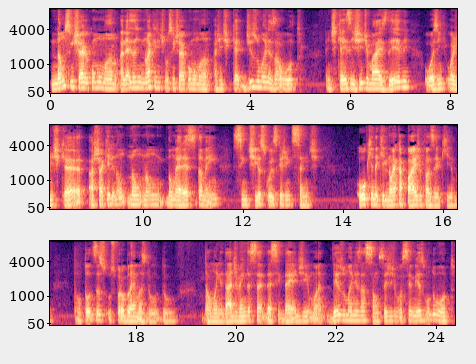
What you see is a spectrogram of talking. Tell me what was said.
não se enxerga como humano. Aliás, não é que a gente não se enxerga como humano, a gente quer desumanizar o outro a gente quer exigir demais dele, ou a gente, ou a gente quer achar que ele não, não, não, não merece também sentir as coisas que a gente sente. Ou que, que ele não é capaz de fazer aquilo. Então, todos os problemas do, do, da humanidade vêm dessa, dessa ideia de uma desumanização, seja de você mesmo ou do outro.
